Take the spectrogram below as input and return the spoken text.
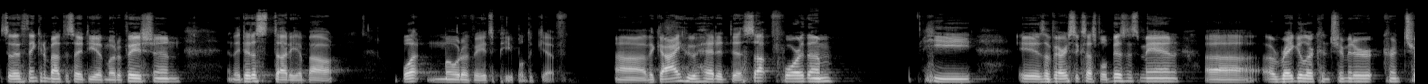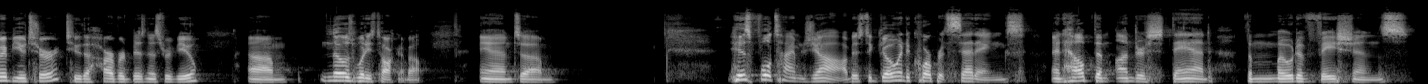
So they're thinking about this idea of motivation, and they did a study about what motivates people to give. Uh, the guy who headed this up for them, he is a very successful businessman, uh, a regular contributor, contributor to the Harvard Business Review, um, knows what he's talking about. And um, his full time job is to go into corporate settings and help them understand the motivations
